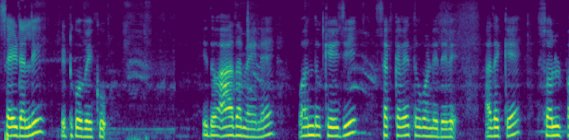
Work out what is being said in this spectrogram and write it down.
ಸೈಡಲ್ಲಿ ಇಟ್ಕೋಬೇಕು. ಇದು ಆದ ಮೇಲೆ ಒಂದು ಕೆ ಜಿ ಸಕ್ಕರೆ ತಗೊಂಡಿದ್ದೇವೆ. ಅದಕ್ಕೆ ಸ್ವಲ್ಪ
